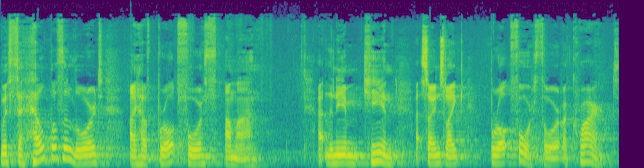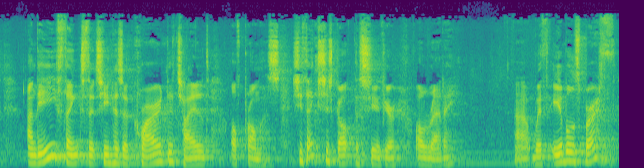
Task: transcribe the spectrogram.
With the help of the Lord, I have brought forth a man. At the name Cain, that sounds like brought forth or acquired. And Eve thinks that she has acquired the child of promise. She thinks she's got the Saviour already. Uh, with Abel's birth,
